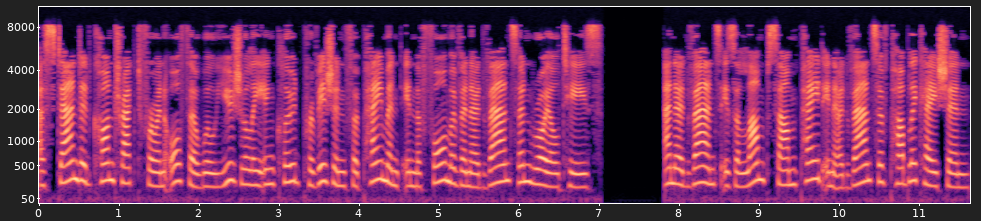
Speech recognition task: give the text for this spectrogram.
A standard contract for an author will usually include provision for payment in the form of an advance and royalties. An advance is a lump sum paid in advance of publication.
